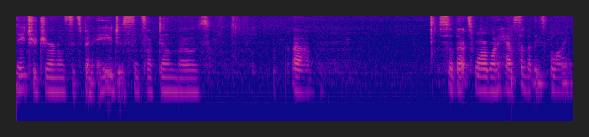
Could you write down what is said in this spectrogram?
nature journals. It's been ages since I've done those. Um, so that's why I want to have some of these blank.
